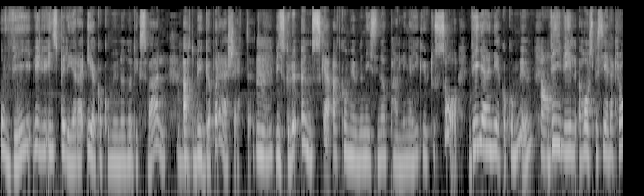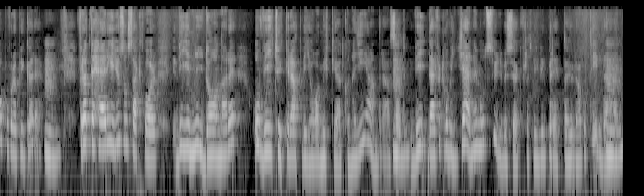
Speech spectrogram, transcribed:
Och vi vill ju inspirera ekokommunen Hudiksvall att bygga på det här sättet. Vi skulle önska att kommunen i sina upphandlingar gick ut och sa vi är en ekokommun. Vi vill ha speciella krav på våra byggare. För att det här är ju som sagt var, vi är nydanare och vi tycker att vi har mycket att kunna ge andra. Så att vi, därför tar vi gärna emot studiebesök för att vi vill berätta hur det har gått till det här.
